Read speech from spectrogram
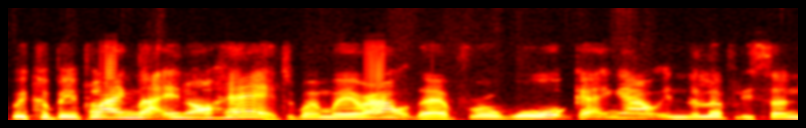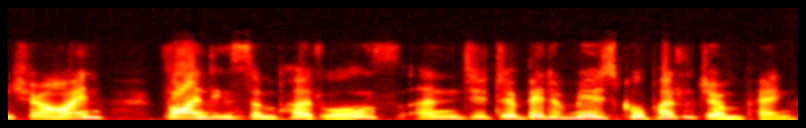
we could be playing that in our head when we're out there for a walk, getting out in the lovely sunshine, finding some puddles and do a bit of musical puddle jumping.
